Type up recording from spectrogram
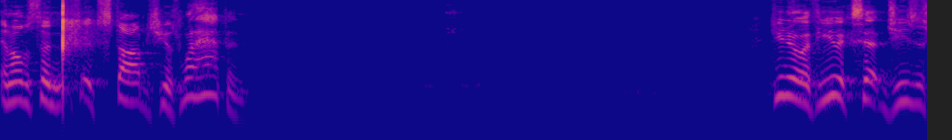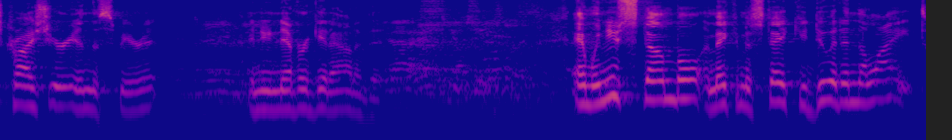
And all of a sudden it stopped. She goes, What happened? Do you know if you accept Jesus Christ, you're in the Spirit and you never get out of it? And when you stumble and make a mistake, you do it in the light.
